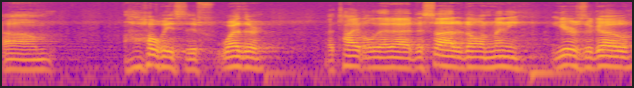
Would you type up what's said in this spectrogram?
um, always if whether a title that I decided on many years ago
